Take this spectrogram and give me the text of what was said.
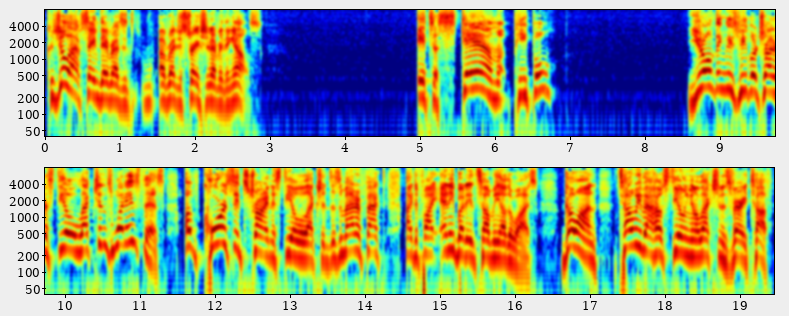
Because you'll have same day res- uh, registration everything else. It's a scam, people. You don't think these people are trying to steal elections? What is this? Of course it's trying to steal elections. As a matter of fact, I defy anybody to tell me otherwise. Go on, tell me about how stealing an election is very tough.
